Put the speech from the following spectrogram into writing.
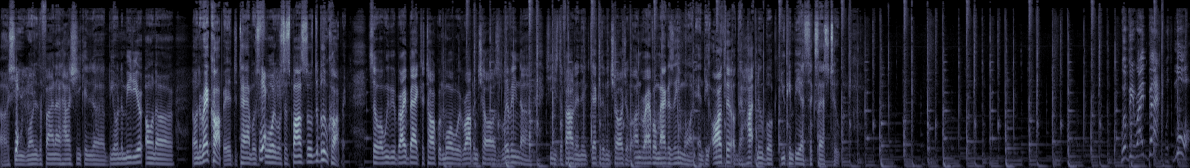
Uh, she yes. wanted to find out how she could uh, be on the media on uh, on the red carpet. At the time, was yes. Ford was the sponsor of the blue carpet. So uh, we'll be right back to talk with more with Robin Charles Living. Uh, she's the founder and executive in charge of Unrivaled Magazine One and the author of the hot new book, You Can Be a Success Too. We'll be right back with more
